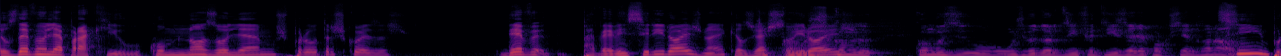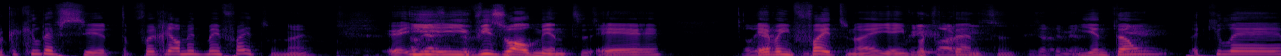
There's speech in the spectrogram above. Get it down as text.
eles devem olhar para aquilo como nós olhamos para outras coisas. Deve, pá, devem ser heróis, não é? Que eles já são heróis. Como, como os, um jogador dos infantis olha para o Cristiano Ronaldo. Sim, porque aquilo deve ser. Foi realmente bem feito, não é? Aliás, e, e, visualmente é, Aliás, é bem feito, não é? E é impactante. Exatamente. E então é... aquilo é.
